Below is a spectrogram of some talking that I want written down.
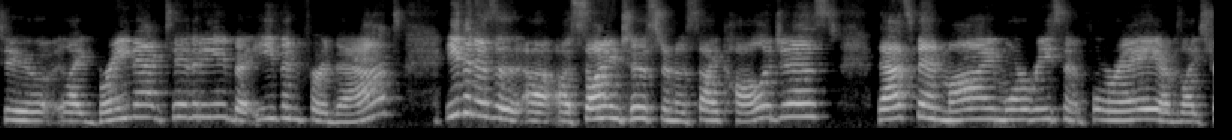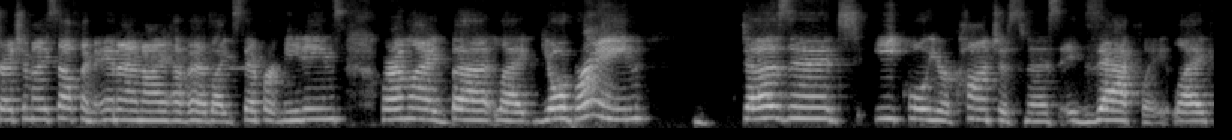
to like brain activity, but even for that, even as a, a, a scientist and a psychologist, that's been my more recent foray of like stretching myself. And Anna and I have had like separate meetings where I'm like, but like your brain doesn't equal your consciousness exactly. Like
